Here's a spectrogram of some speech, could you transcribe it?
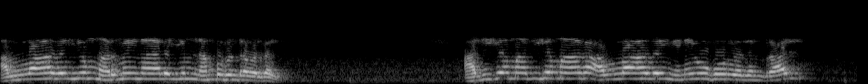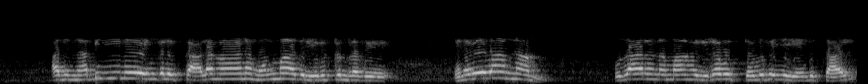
அல்லாவையும் மறுமை நாளையும் நம்புகின்றவர்கள். அதிகம் அதிகமாக அல்லாவை நினைவு கூறுவதென்றால் அது நபியிலே எங்களுக்கு அழகான முன்மாதிரி இருக்கின்றது. எனவேதான் நாம் உதாரணமாக இரவு தொழுகையை எடுத்தால்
